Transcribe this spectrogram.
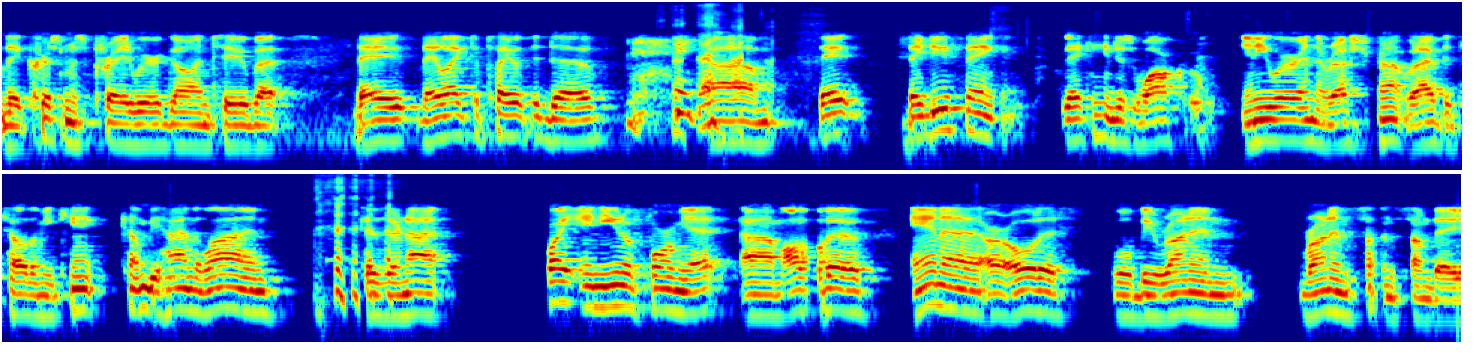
the Christmas parade we were going to, but they they like to play with the dough. Um, they they do think they can just walk anywhere in the restaurant, but I have to tell them you can't come behind the line because they're not quite in uniform yet. Um, although Anna, our oldest, will be running running something someday.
